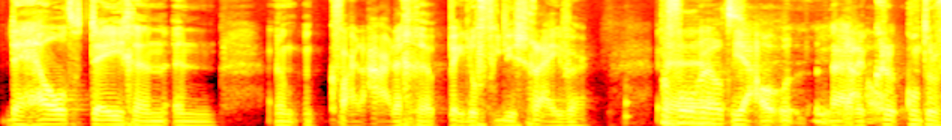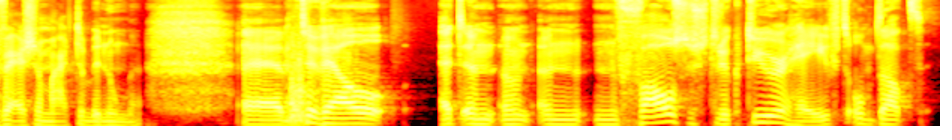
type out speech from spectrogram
de held tegen een, een, een kwaadaardige pedofiele schrijver. Bijvoorbeeld. Uh, ja, nou, de controverse maar te benoemen. Uh, terwijl het een, een, een, een valse structuur heeft, omdat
